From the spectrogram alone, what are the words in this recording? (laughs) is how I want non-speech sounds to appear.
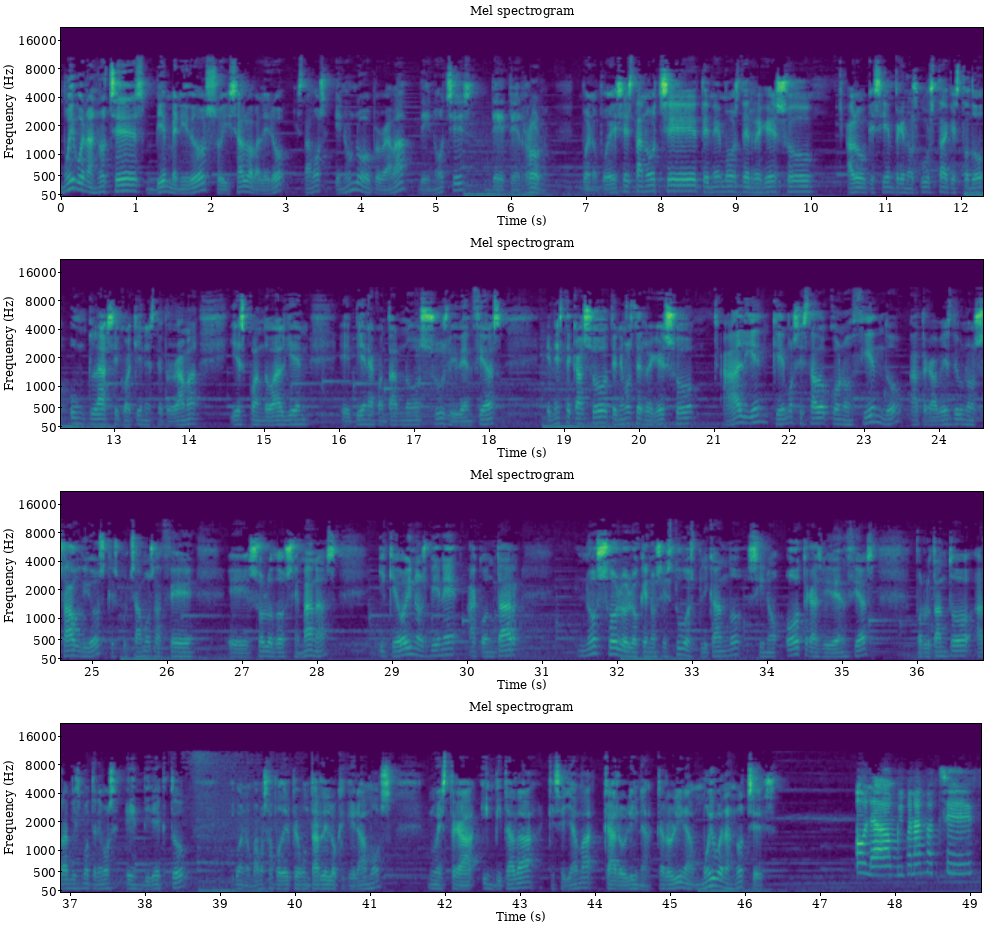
Muy buenas noches, bienvenidos, soy Salva Valero, estamos en un nuevo programa de Noches de Terror. Bueno, pues esta noche tenemos de regreso algo que siempre nos gusta, que es todo un clásico aquí en este programa, y es cuando alguien eh, viene a contarnos sus vivencias. En este caso tenemos de regreso a alguien que hemos estado conociendo a través de unos audios que escuchamos hace eh, solo dos semanas y que hoy nos viene a contar no solo lo que nos estuvo explicando, sino otras vivencias. Por lo tanto, ahora mismo tenemos en directo, y bueno, vamos a poder preguntarle lo que queramos, nuestra invitada que se llama Carolina. Carolina, muy buenas noches. Hola, muy buenas noches.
